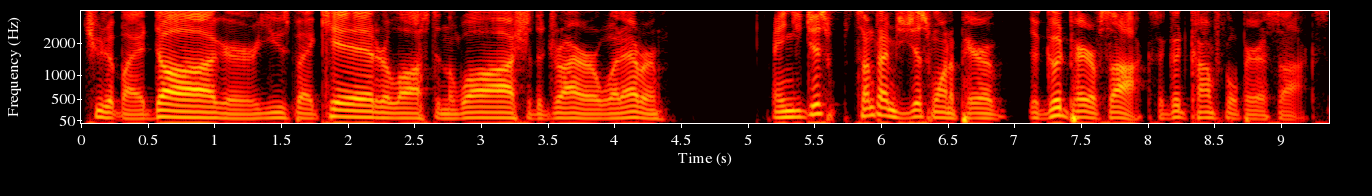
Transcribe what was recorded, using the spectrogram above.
chewed up by a dog or used by a kid or lost in the wash or the dryer or whatever. And you just sometimes you just want a pair of a good pair of socks, a good comfortable pair of socks.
